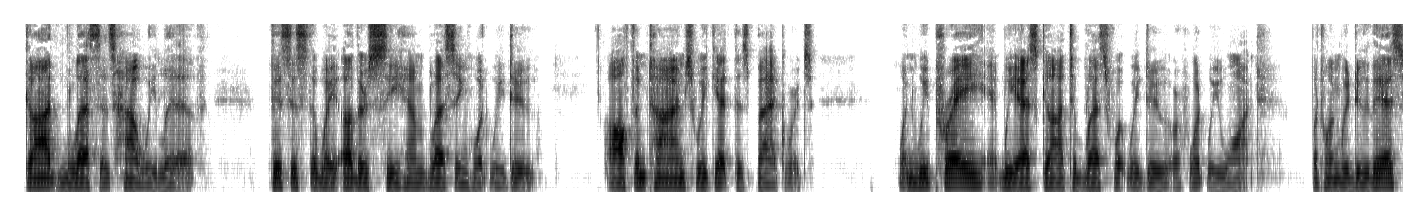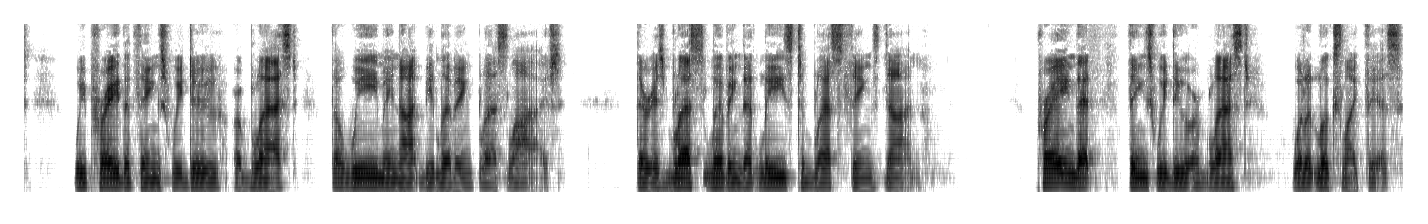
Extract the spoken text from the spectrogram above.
God blesses how we live. This is the way others see Him blessing what we do. Oftentimes we get this backwards. When we pray, we ask God to bless what we do or what we want. But when we do this, we pray the things we do are blessed, though we may not be living blessed lives. There is blessed living that leads to blessed things done. Praying that things we do are blessed, well, it looks like this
